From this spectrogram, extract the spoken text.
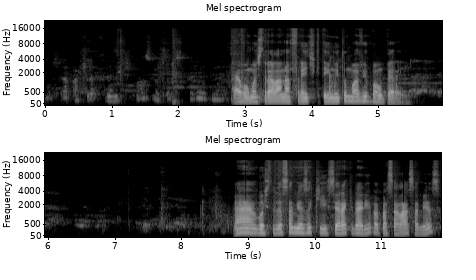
Mostrar a parte da frente. Nossa, gostou desse período, né? Aí eu vou mostrar lá na frente que tem muito móvel bom, peraí. Ah, eu gostei dessa mesa aqui. Será que daria pra passar lá essa mesa?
